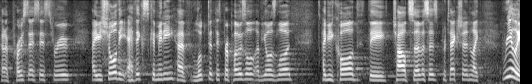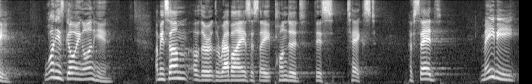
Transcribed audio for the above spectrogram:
of process this through? Are you sure the ethics committee have looked at this proposal of yours, Lord? Have you called the child services protection? Like, really, what is going on here? I mean, some of the, the rabbis, as they pondered this text, have said maybe,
